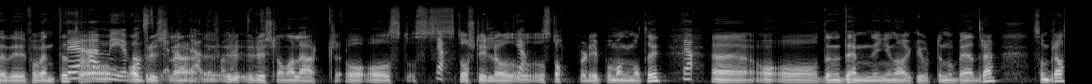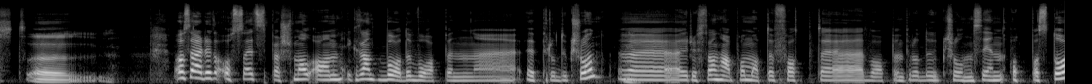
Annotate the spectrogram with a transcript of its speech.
det de forventet. Det er mye og at vanskeligere enn det de forventet. Russland har lært å, å stå, Ja. stille og, Ja. og stopper de på mange måter. Ja. Eh, og, og denne demningen har ikke gjort det noe bedre, som brast. Eh, Og så er det også et spørsmål om sant, både våpenproduksjon. Eh, Russland har på en måte fått eh, våpenproduksjonen sin opp å stå,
